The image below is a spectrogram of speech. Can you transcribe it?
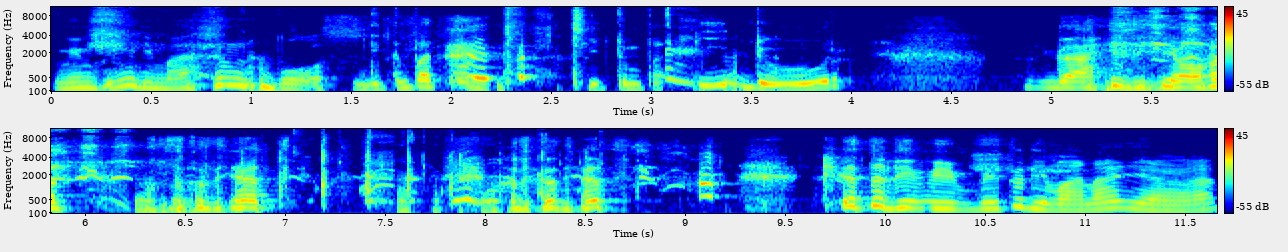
Mimpinya di mana, Bos? Di tempat di tempat tidur. Gak idiot. Maksudnya maksudnya kita di mimpi itu di mananya?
